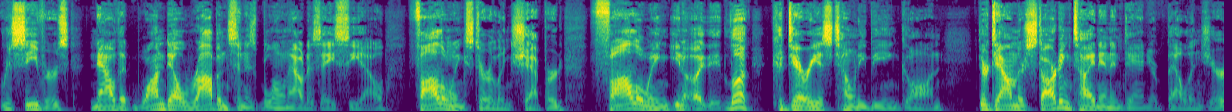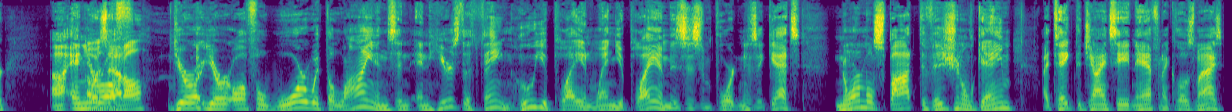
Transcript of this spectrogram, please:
receivers now that Wan'Dale Robinson is blown out his ACL, following Sterling Shepard, following, you know, uh, look, Kadarius Toney being gone. They're down their starting tight end and Daniel Bellinger. Uh, and you're Oh, is off, that all? You're you're off a war with the Lions, and and here's the thing: who you play and when you play them is as important as it gets. Normal spot, divisional game. I take the Giants eight and a half, and I close my eyes.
